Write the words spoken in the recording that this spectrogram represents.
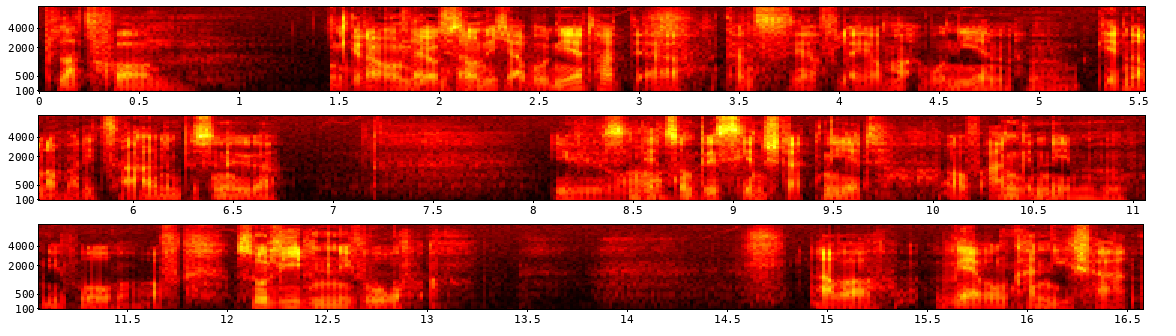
Plattformen. Genau, und wer uns noch nicht abonniert hat, der kann es ja vielleicht auch mal abonnieren. Dann gehen da nochmal die Zahlen ein bisschen höher. Wir sind jetzt so ein bisschen stagniert auf angenehmem Niveau, auf solidem Niveau. Aber Werbung kann nie schaden.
